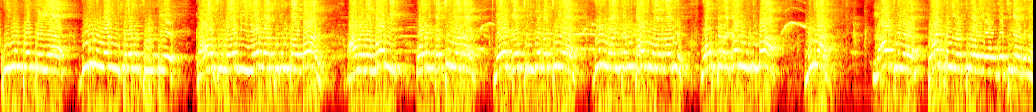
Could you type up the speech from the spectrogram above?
புதுப்பேட்டையில வீடு வாங்கி தரேன்னு சொல்லிட்டு காசு வாங்கி ஏமாத்திருக்கா பார். அவனை மாதிரி ஒரு கட்சிக்காரன் ஏன் கட்சி இந்த கட்சியில வீடு வாங்கி காசு வாங்கினாரு. ஒருத்தரை காசு முடியுமா முடியாது லாட்ரியில பிரார்த்தனை நடத்துறாங்க உங்க கட்சிக்காரங்க.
